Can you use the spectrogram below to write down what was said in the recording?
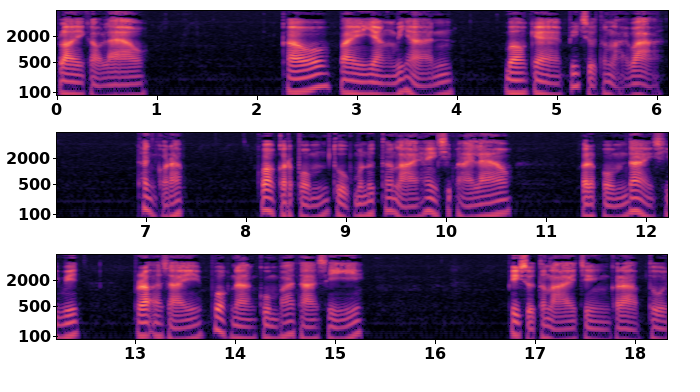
ปล่อยเขาแล้ว เขาไปยังวิหาร บอกแก่ภิกษุทั้งหลายว่า ท่านขอรับ ก็กระผมถูกมนุษย์ทั้งหลายให้ชิบหายแล้ว กระผมได้ชีวิต เพราะอาศัยพวกนางกุมภาทาสีภิกษุทั้งหลายจึงกราบทูล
